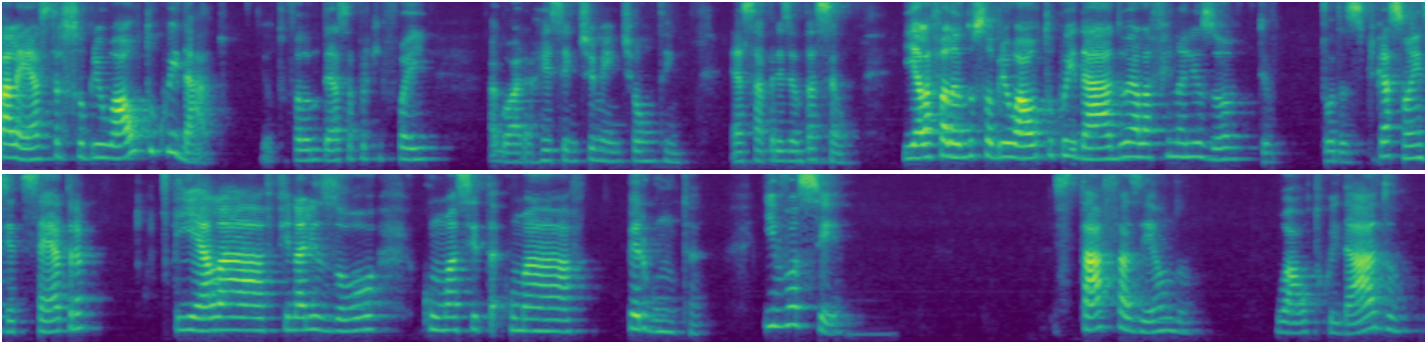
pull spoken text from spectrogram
palestra sobre o autocuidado. Eu estou falando dessa porque foi agora, recentemente, ontem, essa apresentação. E ela falando sobre o autocuidado, ela finalizou, deu todas as explicações, etc. E ela finalizou com uma, cita, com uma pergunta. E você? Está fazendo o autocuidado?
